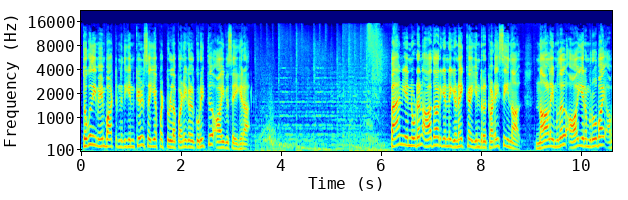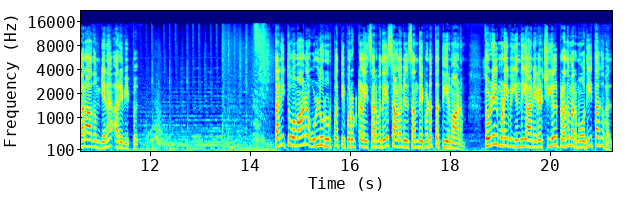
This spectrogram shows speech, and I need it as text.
தொகுதி மேம்பாட்டு நிதியின் கீழ் செய்யப்பட்டுள்ள பணிகள் குறித்து ஆய்வு செய்கிறார். பான் எண்ணுடன் ஆதார் எண்ணை இணைக்க இன்று கடைசி நாள். நாளை முதல் ஆயிரம் ரூபாய் அபராதம் என அறிவிப்பு. தனித்துவமான உள்ளூர் உற்பத்தி பொருட்களை சர்வதேச அளவில் சந்தைப்படுத்த தீர்மானம். தொழில் முனைவு இந்தியா நிகழ்ச்சியில் பிரதமர் மோடி தகவல்.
